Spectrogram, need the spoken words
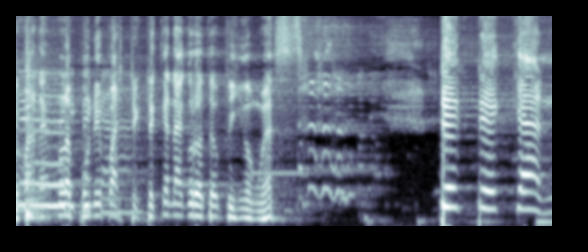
Eh mana melebuni pas deg-degan aku rada bingung mas. Deg-degan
